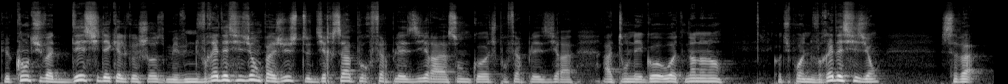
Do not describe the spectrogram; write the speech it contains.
Que quand tu vas décider quelque chose, mais une vraie décision, pas juste dire ça pour faire plaisir à son coach, pour faire plaisir à, ton ego ou autre. Non, non, non. Quand tu prends une vraie décision, ça va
